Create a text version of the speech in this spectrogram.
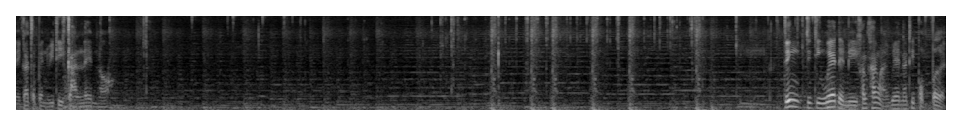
นี่ก็จะเป็นวิธีการเล่นเนาะ มจริงจริง ๆ เวทเนี่ยมีค่อนข้างหลายเวทนะที่ผมเปิด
